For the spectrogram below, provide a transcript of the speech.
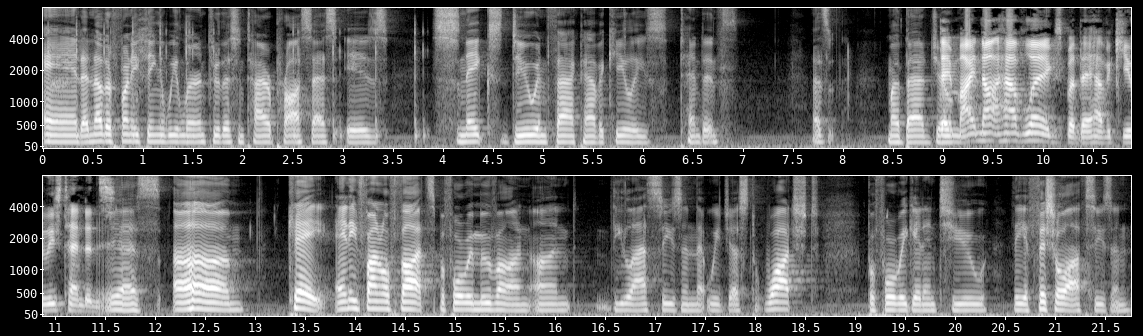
and another funny thing we learned through this entire process is snakes do in fact have Achilles tendons. That's my bad joke. They might not have legs, but they have Achilles tendons. Yes. Um. Kate, any final thoughts before we move on on the last season that we just watched? Before we get into the official off season.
